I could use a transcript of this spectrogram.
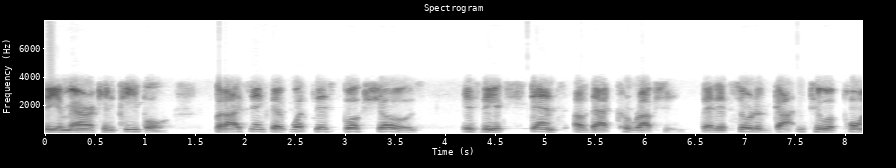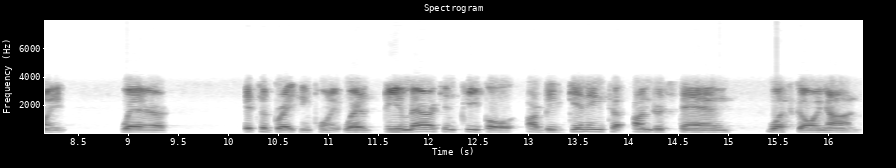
the American people. But I think that what this book shows is the extent of that corruption, that it's sort of gotten to a point where it's a breaking point, where the American people are beginning to understand what's going on.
